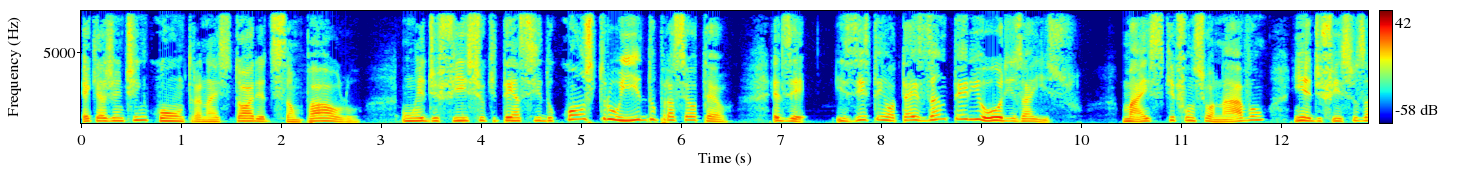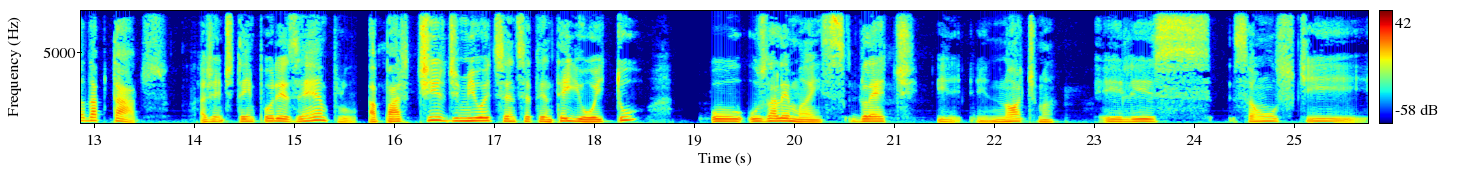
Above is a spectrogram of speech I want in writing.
é que a gente encontra na história de São Paulo um edifício que tenha sido construído para ser hotel. Quer dizer, existem hotéis anteriores a isso, mas que funcionavam em edifícios adaptados. A gente tem, por exemplo, a partir de 1878, o, os alemães Glett e, e Notman, eles são os que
